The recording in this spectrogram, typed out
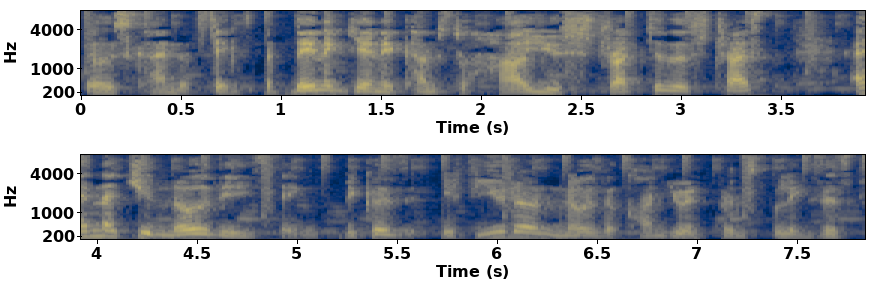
those kind of things. But then again, it comes to how you structure this trust and that you know these things. Because if you don't know the conduit principle exists,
